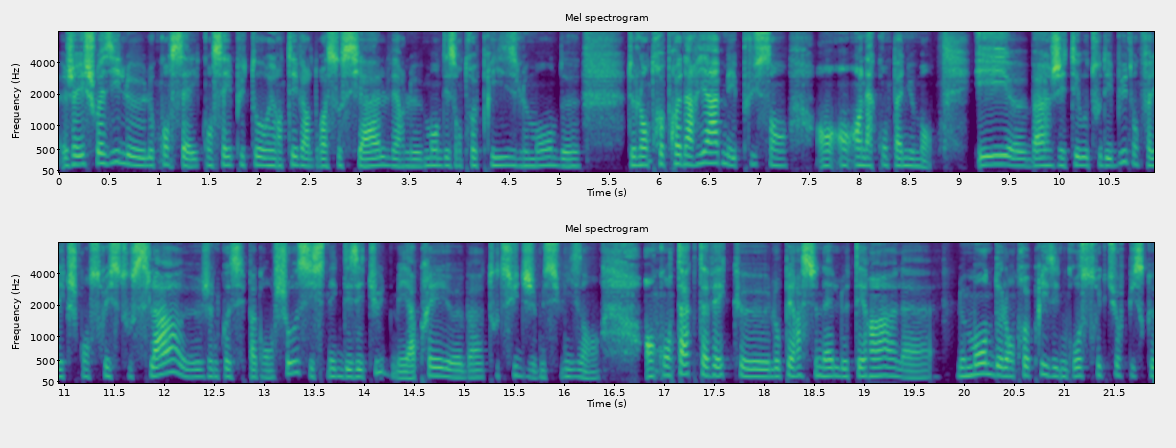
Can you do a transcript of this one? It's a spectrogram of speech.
j'avais choisi le, conseil, conseil plutôt orienté vers le droit social, vers le monde des entreprises, le monde de l'entrepreneuriat, mais plus en, en, accompagnement. Et euh, ben, j'étais au tout début, donc fallait que je construise tout cela. je ne connaissais pas grand-chose, si ce n'est que des études, mais après, ben, tout de suite, je me suis mise en, en contact avec l'opérationnel, le terrain, le monde de l'entreprise et une grosse structure, puisque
